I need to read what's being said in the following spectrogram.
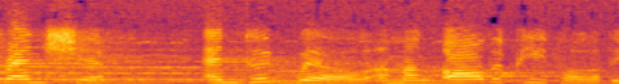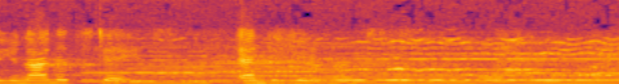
friendship, and goodwill among all the people of the United States and the universe.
